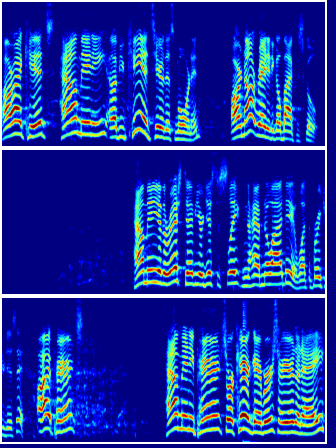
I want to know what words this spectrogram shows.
All right, kids, how many of you kids here this morning are not ready to go back to school? How many of the rest of you are just asleep and have no idea what the preacher just said? All right, parents. How many parents or caregivers are here today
